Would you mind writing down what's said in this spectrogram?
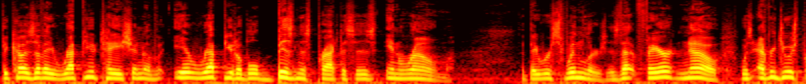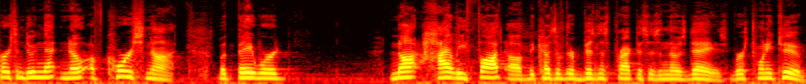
because of a reputation of irreputable business practices in Rome. That they were swindlers. Is that fair? No. Was every Jewish person doing that? No, of course not. But they were not highly thought of because of their business practices in those days. Verse 22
